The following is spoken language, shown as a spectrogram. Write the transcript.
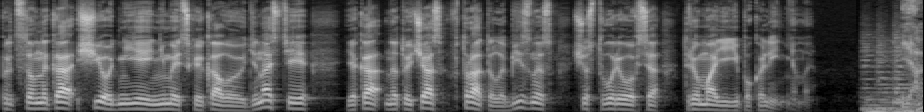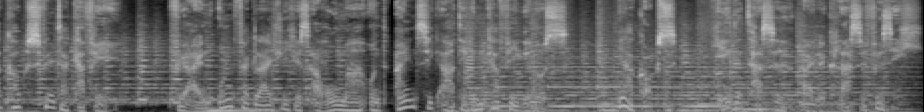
представника ще однієї німецької кавової династії, яка на той час втратила бізнес, що створювався трьома її поколіннями. Jakobs Filterkaffee. Für ein unvergleichliches Aroma und einzigartigen Kaffeegenuss. Jakobs. Jede Tasse eine Klasse für sich.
